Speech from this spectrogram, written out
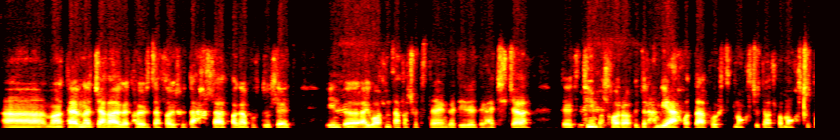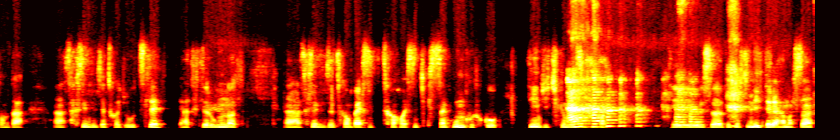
аа маа тайвна жагаа гэд хоёр залуу ирэхэд ахлаад бага бүрдүүлээд энд аюу олон залуучуудтай ингээд ирээд ажиллаж байгаа. Тэгээд тийм болохоор бид нар хамгийн анх удаа Perth монголчуудын холбоо монголчууд дундаа саксын тэмцээн зохиож үзлээ. Яг тэгэхээр өмнө нь бол саксын тэмцээн зохион байсан зохиох байсан ч гэсэн хүн хөрөхгүй тийм жижигхэн байсан болохоор тийм ерөөсөө бид нар нийтээрээ хамарсан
